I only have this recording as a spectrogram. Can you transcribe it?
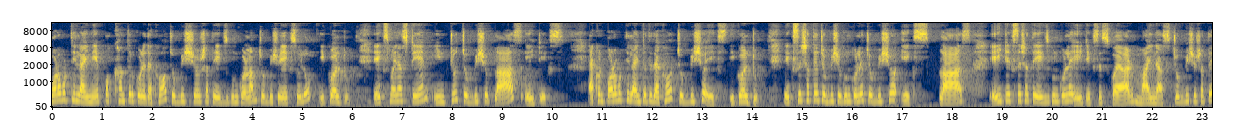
পরবর্তী লাইনে পক্ষান্তর করে দেখো, চব্বিশশোর সাথে এক্স গুণ করলাম, চব্বিশশো এক্স হলো equal to x minus ten into চব্বিশশো প্লাস এইট এক্স এখন পরবর্তী লাইনটাতে দেখো, চব্বিশশো এক্স ইকুয়াল টু এক্সের সাথে চব্বিশশো গুণ করলে চব্বিশশো এক্স প্লাস এইট এক্সের সাথে এক্স গুণ করলে এইট এক্স স্কোয়ার মাইনাস চব্বিশের সাথে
